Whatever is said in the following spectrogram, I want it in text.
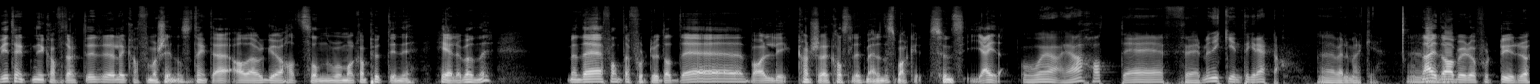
Vi trengte nye kaffetrakter, eller kaffemaskin, og så tenkte jeg at det var gøy å ha sånn hvor man kan putte inn i hele bønner. Men det fant jeg fort ut at det var litt, kanskje koster litt mer enn det smaker. Syns jeg, da. Å ja, jeg har hatt det før, men ikke integrert, da. Eh, Vel å merke. Eh, Nei, da blir det jo fort dyrere.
